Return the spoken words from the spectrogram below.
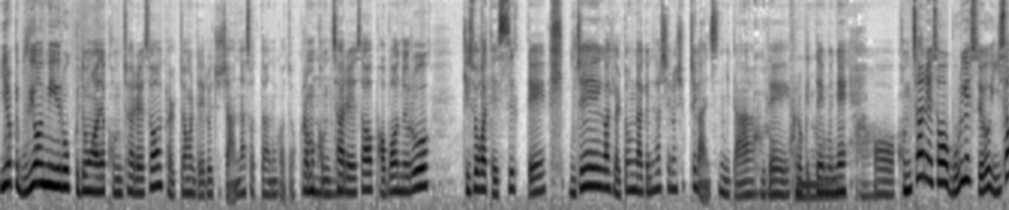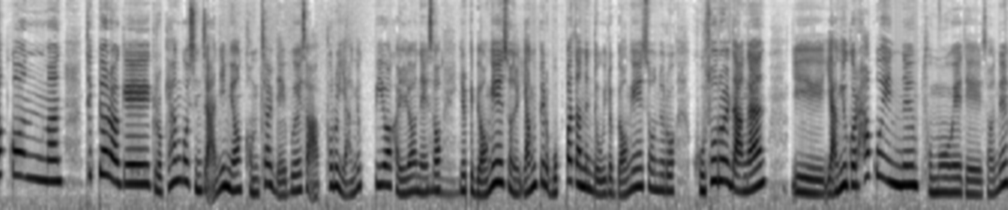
이렇게 무혐의로 그동안에 검찰에서 결정을 내려주지 않았었다는 거죠. 그러면 음. 검찰에서 법원으로 기소가 됐을 때 무죄가 결정나기는 사실은 쉽지가 않습니다. 그렇군요. 네, 그렇기 때문에 아. 어, 검찰에서 모르겠어요. 이 사건만 특별하게 그렇게 한 것인지 아니면 검찰 내부에서 앞으로 양육비와 관련해서 음. 이렇게 명예훼손을 양육비를 못 받았는데 오히려 명예훼손으로 고소를 당한 이 양육을 하고 있는 부모에 대해서는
